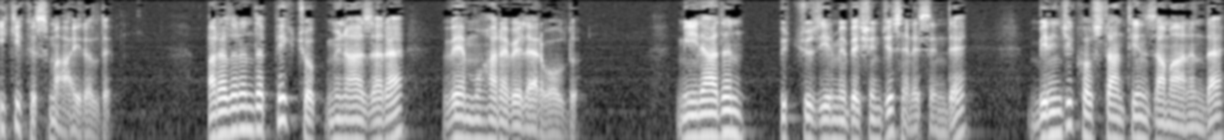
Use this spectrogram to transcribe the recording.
iki kısma ayrıldı. Aralarında pek çok münazara ve muharebeler oldu. Miladın 325. senesinde 1. Konstantin zamanında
